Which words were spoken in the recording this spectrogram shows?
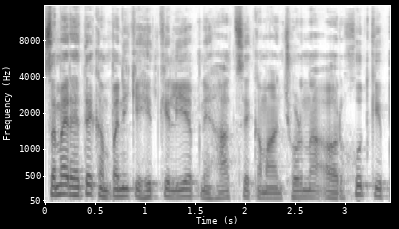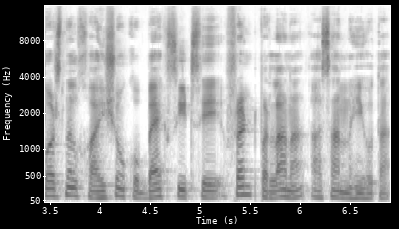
समय रहते कंपनी के हित के लिए अपने हाथ से कमान छोड़ना और खुद की पर्सनल ख्वाहिशों को बैक सीट से फ्रंट पर लाना आसान नहीं होता।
